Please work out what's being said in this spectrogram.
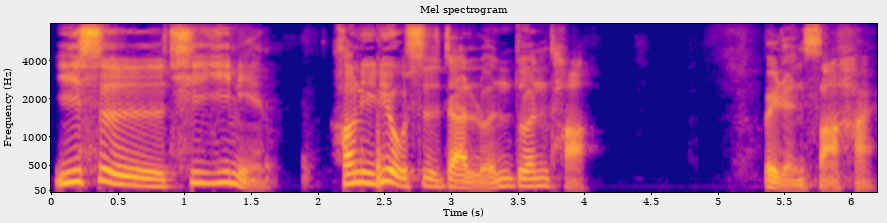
一四七一年，亨利六世在伦敦塔被人杀害。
